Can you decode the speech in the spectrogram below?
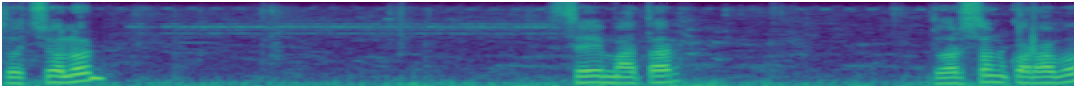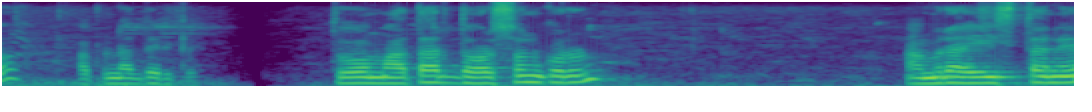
তো চলুন সেই মাতার দর্শন করাবো আপনাদেরকে। তো মাতার দর্শন করুন। আমরা এই স্থানে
